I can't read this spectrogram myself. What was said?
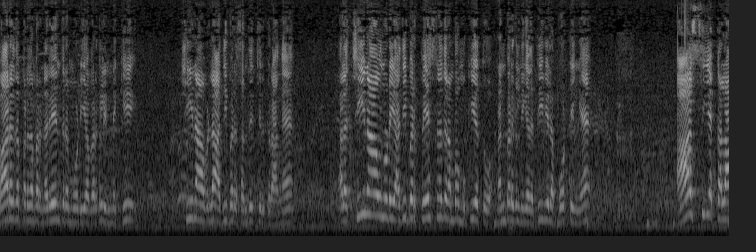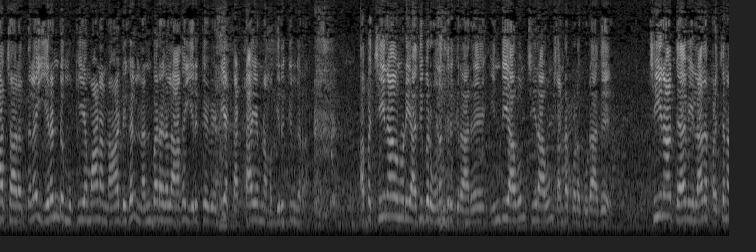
பாரத பிரதமர் நரேந்திர மோடி அவர்கள் இன்னைக்கு சீனாவில் அதிபரை சந்திச்சிருக்கிறாங்க. அதில் சீனாவினுடைய அதிபர் பேசினது ரொம்ப முக்கியத்துவம். நண்பர்கள் நீங்க அதை டிவியில போட்டீங்க. ஆசிய கலாச்சாரத்துல இரண்டு முக்கியமான நாடுகள் நண்பர்களாக இருக்க வேண்டிய கட்டாயம் நமக்கு இருக்குங்கிறாங்க. அப்ப சீனாவினுடைய அதிபர் உணர்ந்திருக்கிறாரு. இந்தியாவும் சீனாவும் சண்டை போடக்கூடாது. சீனா தேவையில்லாத பிரச்சனை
